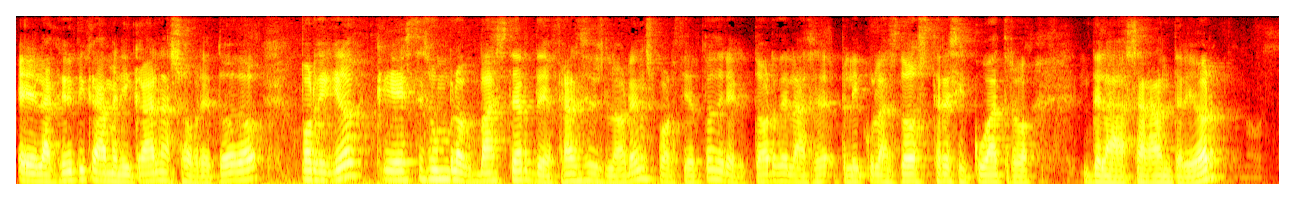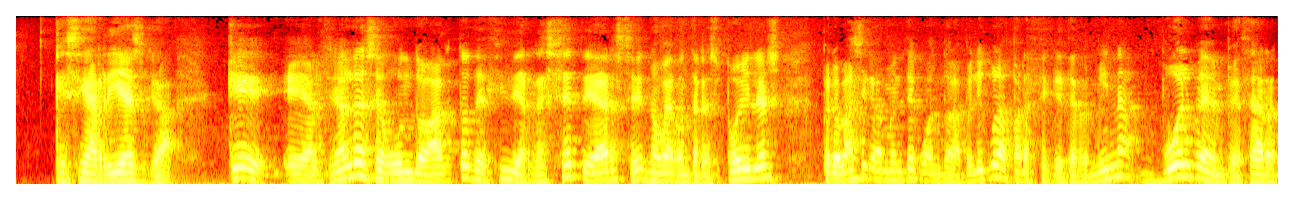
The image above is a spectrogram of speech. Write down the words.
eh, la crítica americana sobre todo, porque creo que este es un blockbuster de Francis Lawrence, por cierto, director de las películas 2, 3 y 4 de la saga anterior, que se arriesga, que eh, al final del segundo acto decide resetearse, no voy a contar spoilers, pero básicamente cuando la película parece que termina, vuelve a empezar.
